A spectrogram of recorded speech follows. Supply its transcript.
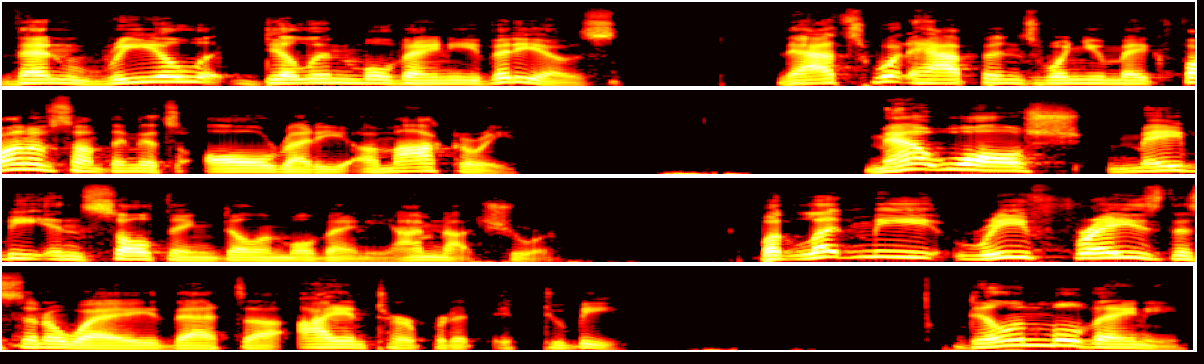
than real Dylan Mulvaney videos. That's what happens when you make fun of something that's already a mockery. Matt Walsh may be insulting Dylan Mulvaney. I'm not sure. But let me rephrase this in a way that uh, I interpret it to be. Dylan Mulvaney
